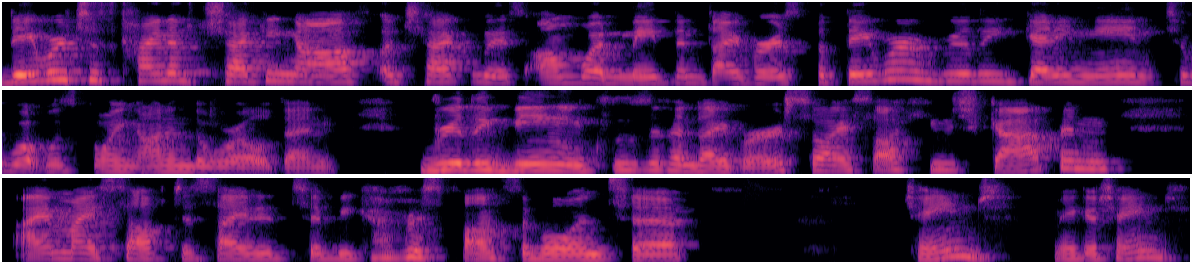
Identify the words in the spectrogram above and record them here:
they were just kind of checking off a checklist on what made them diverse, but they weren't really getting into what was going on in the world and really being inclusive and diverse. So I saw a huge gap, and I myself decided to become responsible and to change, make a change.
